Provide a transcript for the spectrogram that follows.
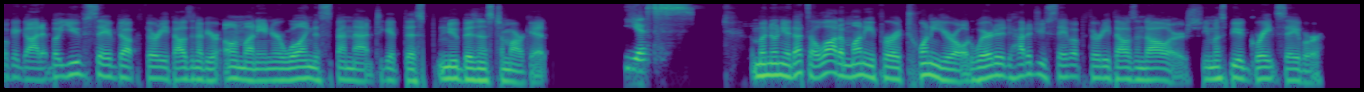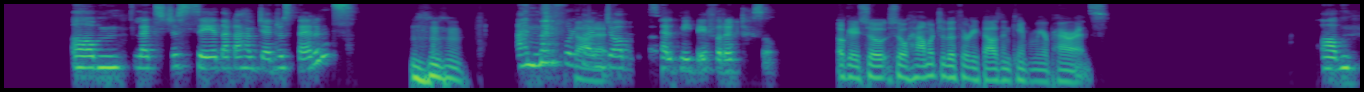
Okay, got it. But you've saved up 30,000 of your own money and you're willing to spend that to get this new business to market. Yes. Manonya, that's a lot of money for a 20 year old. Where did, how did you save up $30,000? You must be a great saver. Um, let's just say that I have generous parents. and my full-time job helped me pay for it so. Okay so so how much of the 30000 came from your parents? Um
